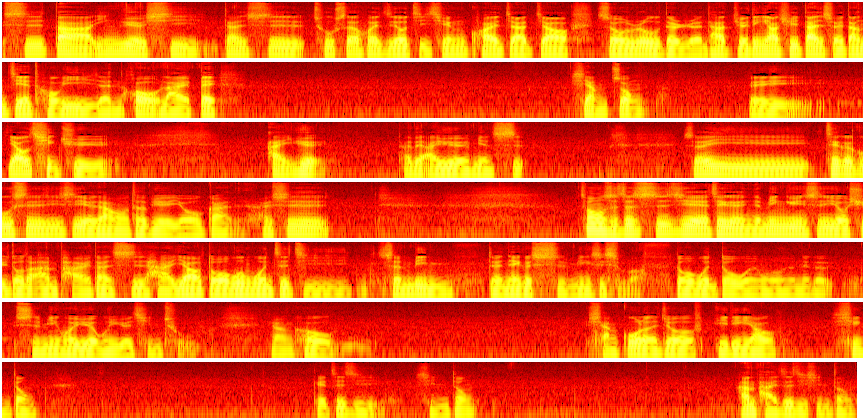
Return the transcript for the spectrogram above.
师大音乐系，但是出社会只有几千块家教收入的人，他决定要去淡水当街头艺人，后来被相中。被邀请去爱乐台北爱乐面试，所以这个故事其实也让我特别有感。还是，纵使这世界这个你的命运是有许多的安排，但是还要多问问自己生命的那个使命是什么。多问多问，我的那个使命会越问越清楚。然后想过了，就一定要行动，给自己行动，安排自己行动。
